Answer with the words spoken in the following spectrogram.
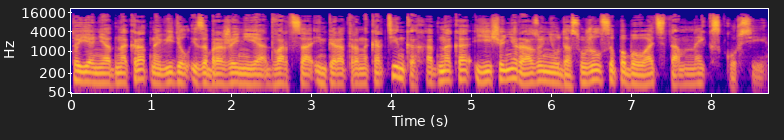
то я неоднократно видел изображения дворца императора на картинках, однако еще ни разу не удосужился побывать там на экскурсии.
